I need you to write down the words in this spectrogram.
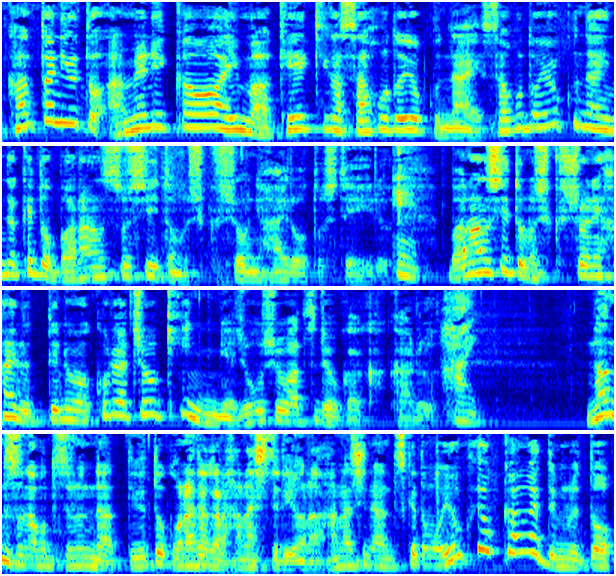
簡単に言うと、アメリカは今、景気がさほど良くない。さほど良くないんだけど、バランスシートの縮小に入ろうとしている。ええバランスシートの縮小に入るっていうのは、これは長期金利には上昇圧力がかかる。はい。なんでそんなことするんだっていうと、この間から話してるような話なんですけども、よくよく考えてみると、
